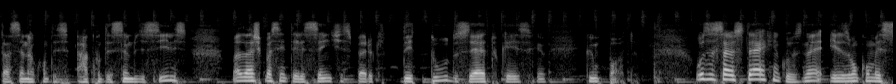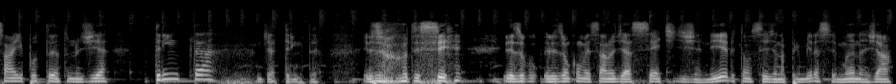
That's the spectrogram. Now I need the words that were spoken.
tá sendo aconte acontecendo de Cílios, mas acho que vai ser interessante, espero que dê tudo certo, que é isso que, que importa. Os ensaios técnicos, né, eles vão começar aí, portanto, no dia 30, dia 30, eles vão acontecer eles, eles vão começar no dia 7 de janeiro, então seja na primeira semana já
